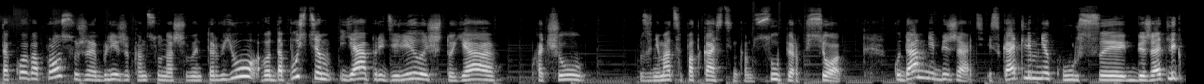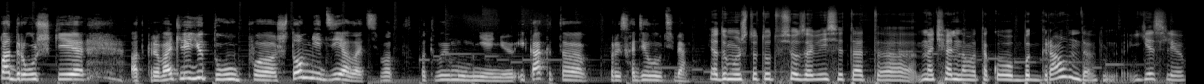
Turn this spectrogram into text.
такой вопрос уже ближе к концу нашего интервью. Вот, допустим, я определилась, что я хочу заниматься подкастингом. Супер, все. Куда мне бежать? Искать ли мне курсы? Бежать ли к подружке? Открывать ли YouTube? Что мне делать, вот по твоему мнению? И как это происходило у тебя? Я думаю, что тут все зависит от э, начального такого бэкграунда. Если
